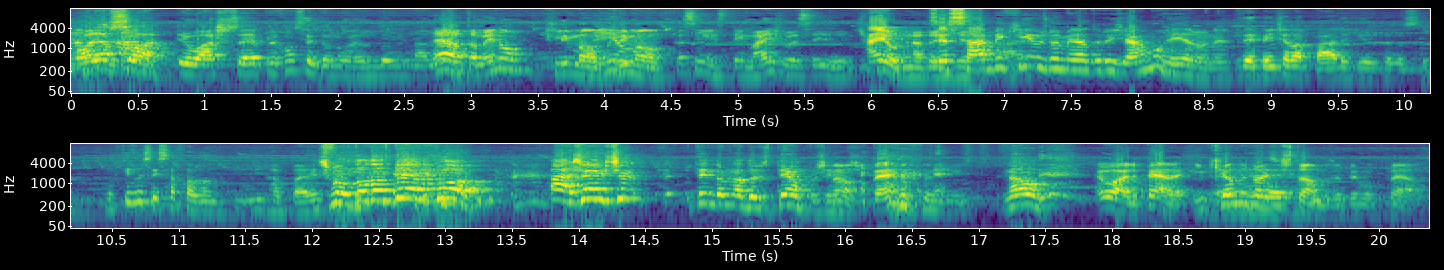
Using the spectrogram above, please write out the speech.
não olha domina só, eu acho que isso aí é preconceito. Eu não, eu não domino nada. É, eu também não. Climão, Nem eu. climão. Tipo assim, tem mais de vocês aí. Tipo, Aí, eu, você sabe ar. que os dominadores já morreram, né? De repente ela para e vira pra você. O que você está falando? Ih, rapaz, a gente voltou no tempo! A gente. Tem dominador de tempo, gente? Não, pera. Não? Eu olho, pera, em que ano nós estamos? Eu pergunto pra ela.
